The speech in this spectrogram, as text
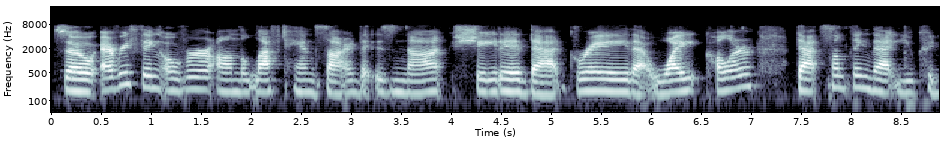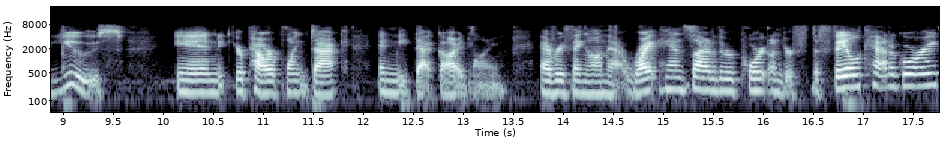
So everything over on the left hand side that is not shaded, that gray, that white color, that's something that you could use in your PowerPoint deck and meet that guideline. Everything on that right hand side of the report under the fail category,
